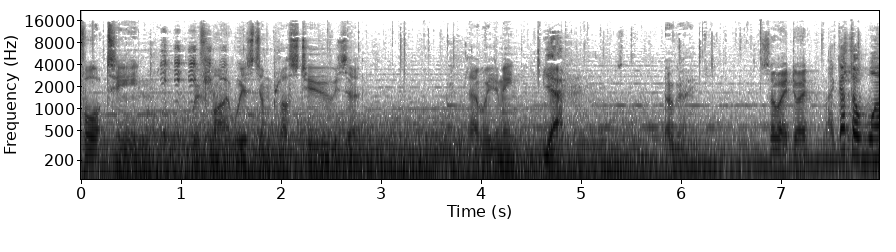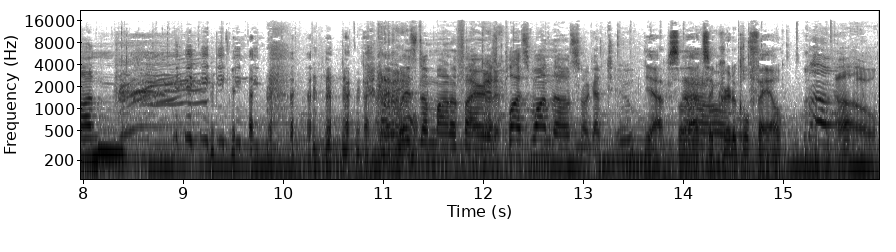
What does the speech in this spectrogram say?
14 with my wisdom plus 2. Is that, is that what you mean? Yeah. Okay. So wait, do I? I got the one. My wisdom modifier is plus one though, so I got two. Yeah, so that's a Oh. critical fail. Uh-oh.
